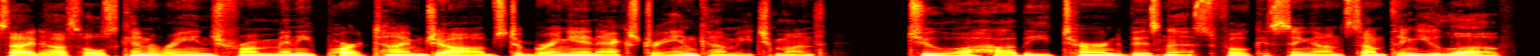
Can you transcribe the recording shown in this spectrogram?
Side hustles can range from many part time jobs to bring in extra income each month to a hobby turned business focusing on something you love.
